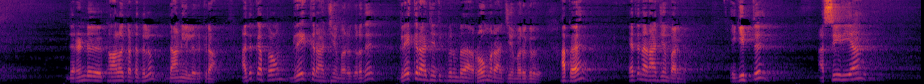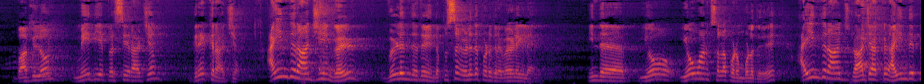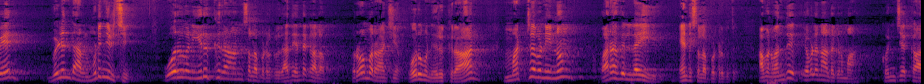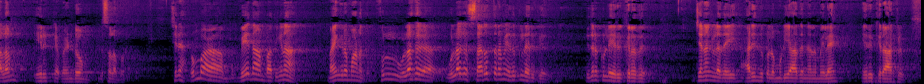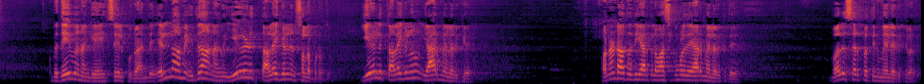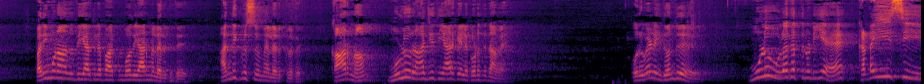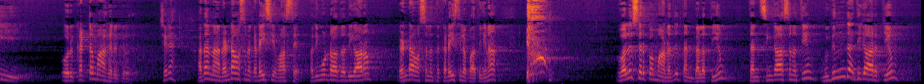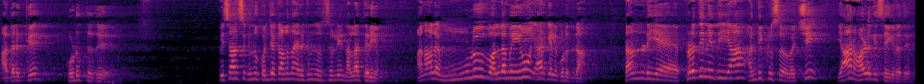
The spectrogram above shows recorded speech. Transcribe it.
இந்த ரெண்டு காலகட்டத்திலும் தானியில் இருக்கிறான். அதுக்கப்புறம் கிரேக்க ராஜ்யம் வருகிறது. கிரேக்க ராஜ்யத்துக்கு பின்பதாக ரோம ராஜ்யம் வருகிறது. அப்ப எத்தனை ராஜ்யம் பாருங்க. எகிப்து அசீரியா பாபிலோன் மேதிய பெர்சிய ராஜ்யம் கிரேக்க ராஜ்யம். ஐந்து ராஜ்யங்கள் விழுந்தது. இந்த புஸ்தகம் எழுதப்படுகிற வேளையில இந்த யோ யோவான் சொல்லப்படும் பொழுது ஐந்து ராஜ் ராஜாக்கள் ஐந்து பேர் விழுந்தார்கள். முடிஞ்சிருச்சு. ஒருவன் இருக்கிறான் சொல்லப்பட்டிருக்கிறது. அது எந்த காலம்? ரோம ராஜ்யம். ஒருவன் இருக்கிறான் மற்றவன் இன்னும் வரவில்லை என்று சொல்லப்பட்டிருக்குது. அவன் வந்து எவ்வளவு நாள் இருக்கணுமா? கொஞ்ச காலம் இருக்க வேண்டும் என்று சொல்லப்பட்டிருக்கு சரியா? ரொம்ப வேதம் பார்த்தீங்கன்னா பயங்கரமானது. ஃபுல் உலக உலக சரித்திரமே எதுக்குள்ள இருக்கு? இதற்குள்ளே இருக்கிறது. ஜனங்கள் அதை அறிந்து கொள்ள முடியாத நிலைமையில இருக்கிறார்கள். இப்ப தேவன் அங்கே செயல்புகிறார் இந்த எல்லாமே இதுதான் நாங்கள் ஏழு தலைகள்னு சொல்லப்படுறது. ஏழு தலைகளும் யார் மேல இருக்கு? பன்னெண்டாவது அதிகாரத்தில் வாசிக்கும் பொழுது யார் மேல இருக்குது? வலு சர்ப்பத்தின் மேல இருக்கிறது. பதிமூணாவது அதிகாரத்தில் பார்க்கும்போது யார் மேல இருக்குது? அந்தி கிறிஸ்துவ மேல இருக்கிறது. காரணம் முழு ராஜ்யத்தையும் யார் கையில கொடுத்துட்டாவே ஒருவேளை இது வந்து முழு உலகத்தினுடைய கடைசி ஒரு கட்டமாக இருக்கிறது. சரியா? அதான் நான் ரெண்டாம் வசனம் கடைசியை வாசித்தேன். பதிமூன்றாவது அதிகாரம் ரெண்டாம் வசனத்தை கடைசியில பாத்தீங்கன்னா வலு சிற்பமானது தன் பலத்தையும் தன் சிங்காசனத்தையும் மிகுந்த அதிகாரத்தையும் அதற்கு கொடுத்தது. பிசாசுக்கு இன்னும் கொஞ்ச காலம் தான் இருக்குன்னு சொல்லி நல்லா தெரியும். அதனால முழு வல்லமையும் யார் கையில கொடுத்துட்டான்? தன்னுடைய பிரதிநிதியா அந்திகிறிஸ்துவ வச்சு யார் ஆளுகை செய்கிறது?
